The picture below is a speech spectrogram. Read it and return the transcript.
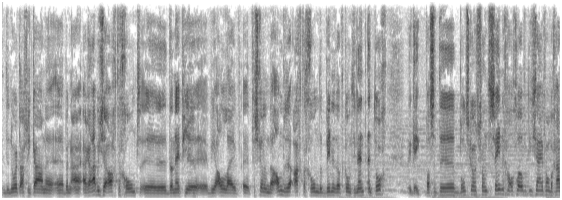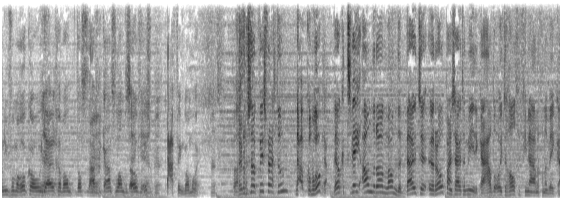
de Noord-Afrikanen hebben een Arabische achtergrond. Uh, dan heb je weer allerlei uh, verschillende andere achtergronden binnen dat continent. En toch ik, ik, was het de bondscoach van Senegal, geloof ik, die zei van we gaan nu voor Marokko ja. juichen, want dat is het Afrikaanse land dat Zeker, over is. Ja. ja. vind ik wel mooi. Ja. Zal ik nog snel een quizvraag doen? Nou, kom maar op. Welke twee andere landen buiten Europa en Zuid-Amerika haalden ooit de halve finale van een WK?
